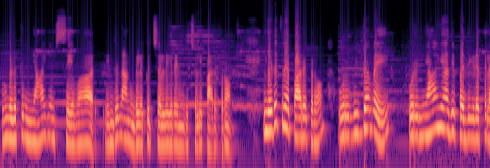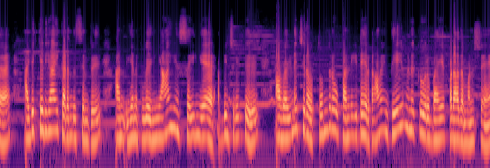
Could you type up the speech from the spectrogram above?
உங்களுக்கு நியாயம் செய்வார் என்று நான் உங்களுக்கு சொல்லுகிறேன் என்று சொல்லி பார்க்கிறோம். இந்த இடத்துல பார்க்கிறோம் ஒரு விதவை ஒரு நியாயாதிபதி இடத்துல அடிக்கடியாய் கடந்து சென்று அந் எனக்கு நியாயம் செய்யுங்க அப்படின்னு சொல்லிட்டு அவன் இணைச்சிர தொந்தரவு பண்ணிக்கிட்டே இருக்கான் அவன் தேவனுக்கு ஒரு பயப்படாத மனுஷன்.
